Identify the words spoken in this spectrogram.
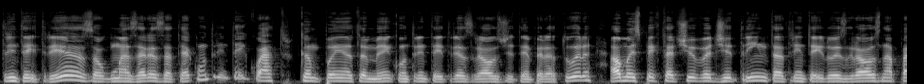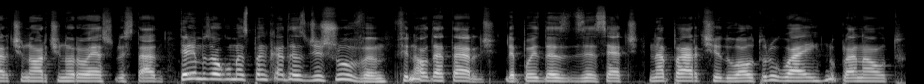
33 33, algumas áreas até com 34. Campanha também com 33 graus de temperatura. Há uma expectativa de 30 a 32 graus na parte norte e noroeste do estado. Teremos algumas pancadas de chuva final da tarde, depois das 17, na parte do Alto Uruguai, no Planalto,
